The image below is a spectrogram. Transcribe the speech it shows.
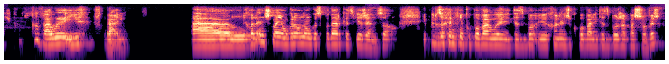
i produkowały ich w kraju. A Holendrzy mają ogromną gospodarkę zwierzęcą i bardzo chętnie kupowały te zbo- Holendrzy kupowali te zboża paszowe, żeby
